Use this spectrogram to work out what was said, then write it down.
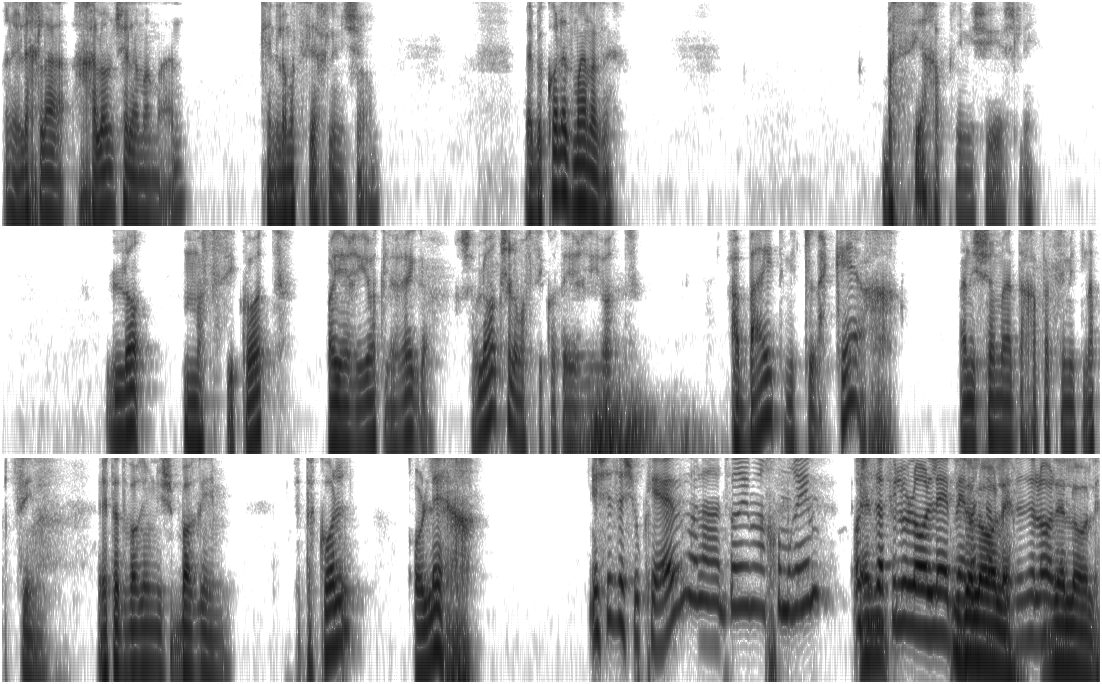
אני הולך לחלון של הממ"ד, כי אני לא מצליח לנשום. ובכל הזמן הזה, בשיח הפנימי שיש לי, לא מפסיקות היריות לרגע. עכשיו, לא רק שלא מפסיקות היריות, הבית מתלקח. אני שומע את החפצים מתנפצים, את הדברים נשברים, את הכל הולך. יש איזשהו כאב על הדברים החומריים? או אין- שזה אפילו לא עולה זה לא עולה? זה לא עולה. זה לא עולה.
